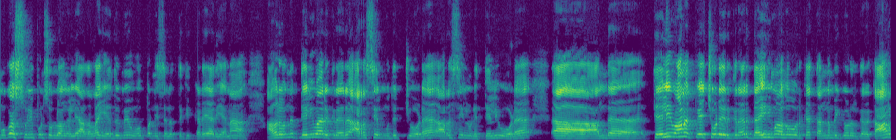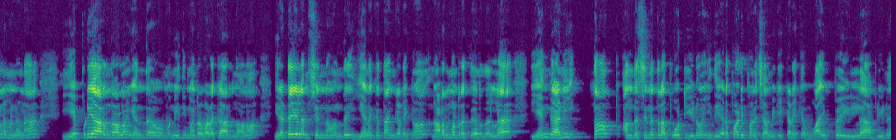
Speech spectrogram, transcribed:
முக சுழிப்புன்னு சொல்லுவாங்க இல்லையா? அதெல்லாம் எதுவுமே ஓ பன்னீர்செல்வத்துக்கு கிடையாது. ஏன்னா அவர் வந்து தெளிவாக இருக்கிறாரு அரசியல் முதிர்ச்சியோட அரசியலுடைய தெளிவோட. அந்த தெளிவான பேச்சோடு இருக்கிறாரு தைரியமாகவும் இருக்க தன்னம்பிக்கையோடு இருக்கிறார் காரணம் என்னென்னா எப்படியா இருந்தாலும் எந்த நீதிமன்ற வழக்காக இருந்தாலும் இரட்டையளம் சின்னம் வந்து எனக்கு தான் கிடைக்கும். நாடாளுமன்ற தேர்தலில் எங்கள் அணி தான் அந்த சின்னத்தில் போட்டியிடும். இது எடப்பாடி பழனிசாமிக்கு கிடைக்க வாய்ப்பே இல்லை அப்படின்னு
